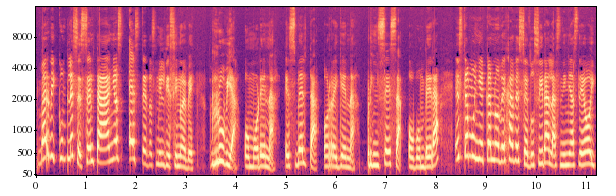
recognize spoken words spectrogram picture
Barbie cumple 60 años este 2019. Rubia o morena, esbelta o rellena, princesa o bombera, esta muñeca no deja de seducir a las niñas de hoy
